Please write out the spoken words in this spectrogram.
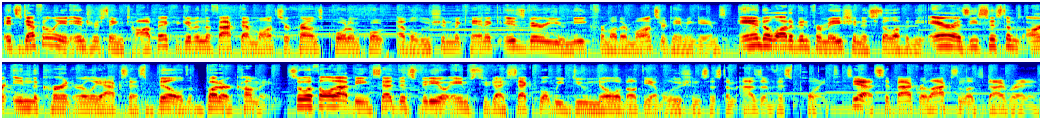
it's definitely an interesting topic given the fact that Monster Crown's quote-unquote evolution mechanic is very unique from other monster taming games, and a lot of information is still up in the air as these systems aren't in the current early access build, but are coming. So with all that being said, this video aims to dissect what we do know about the evolution system as of this point. So yeah, sit back, relax, and let's dive right in.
